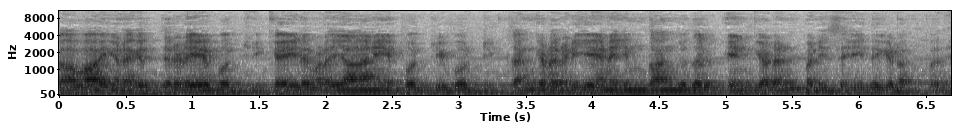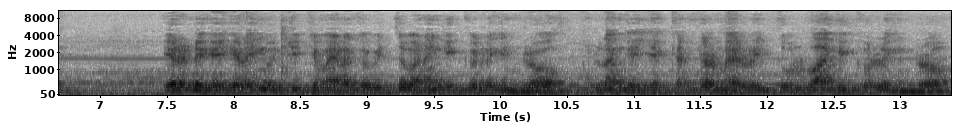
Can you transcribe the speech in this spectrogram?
காவாய் கனகத்திரளே போற்றி கையில மலையானே போற்றி போற்றி. தங்கடனடி ஏனையும் தாங்குதல் என் கடன் பணி செய்து கிடப்பது. இரண்டு கைகளையும் உச்சிக்கு மேல குவித்து வணங்கிக் கொள்ளுகின்றோம். உள்ளங்கையை கண்கள் மேல் வைத்து உள்வாங்கிக் கொள்ளுகின்றோம்.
